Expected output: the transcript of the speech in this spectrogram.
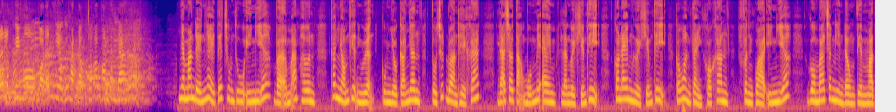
rất là quy mô, có rất nhiều cái hoạt động cho các con tham gia. Nhằm mang đến ngày Tết Trung thu ý nghĩa và ấm áp hơn, các nhóm thiện nguyện cùng nhiều cá nhân, tổ chức đoàn thể khác đã trao tặng 40 em là người khiếm thị, con em người khiếm thị có hoàn cảnh khó khăn, phần quà ý nghĩa gồm 300.000 đồng tiền mặt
